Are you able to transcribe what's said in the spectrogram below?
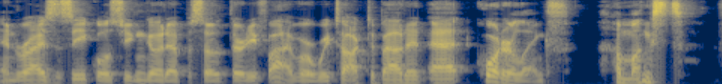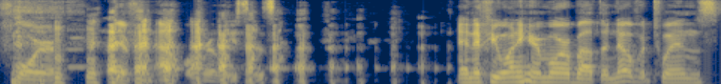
and Rise as Equals you can go to episode 35, where we talked about it at quarter length, amongst four different album releases. And if you want to hear more about the Nova Twins,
